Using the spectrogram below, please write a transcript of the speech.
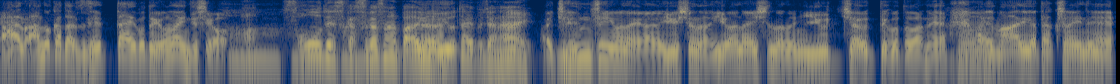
ら。あの、あの方は絶対ああいうこと言わないんですよ。あそうですか菅さんやっぱああいうの言うタイプじゃない。あ全然言わない。ああいう人な言わない人なのに言っちゃうってことはね、うんあれ周りがたくさんね、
